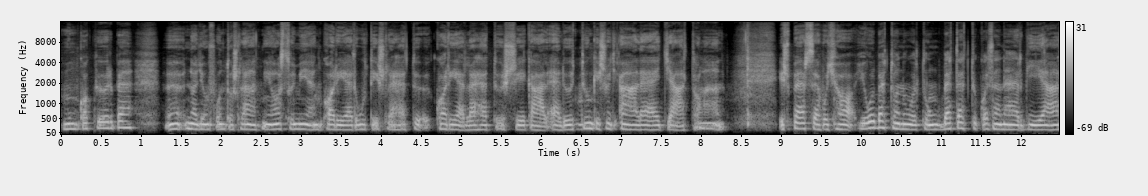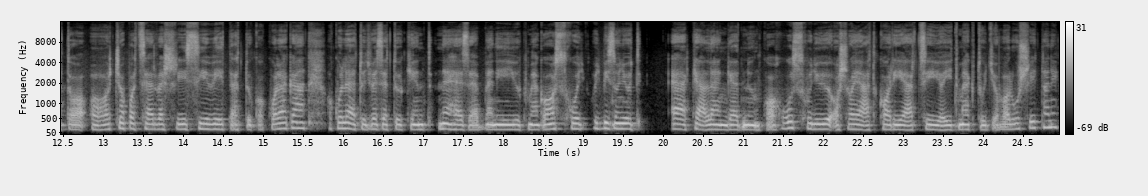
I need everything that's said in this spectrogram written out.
munkakörbe, nagyon fontos látni azt, hogy milyen karrierút és lehető, karrier lehetőség áll előttünk, és hogy áll-e egyáltalán. És persze, hogyha jól betanultunk, betettük az energiát, a, a csapat szerves részévé tettük a kollégát, akkor lehet, hogy vezetőként nehezebben éljük meg azt, hogy, hogy bizony őt el kell engednünk ahhoz, hogy ő a saját karrier céljait meg tudja valósítani.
